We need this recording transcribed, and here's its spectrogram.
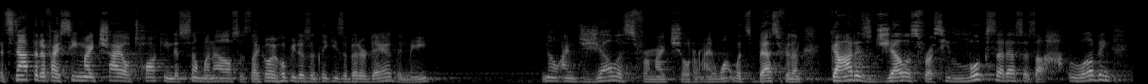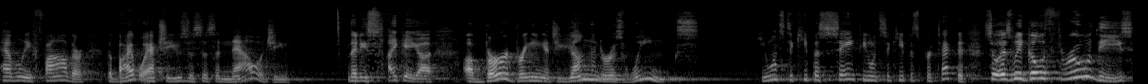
It's not that if I see my child talking to someone else, it's like, oh, I hope he doesn't think he's a better dad than me. No, I'm jealous for my children. I want what's best for them. God is jealous for us. He looks at us as a loving Heavenly Father. The Bible actually uses this analogy that He's like a, uh, a bird bringing its young under His wings. He wants to keep us safe. He wants to keep us protected. So as we go through these,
